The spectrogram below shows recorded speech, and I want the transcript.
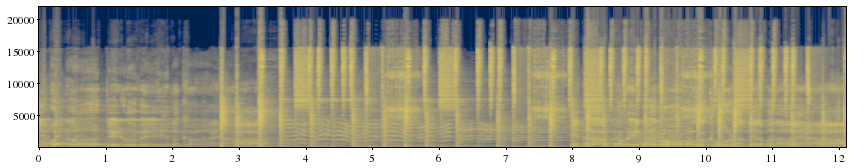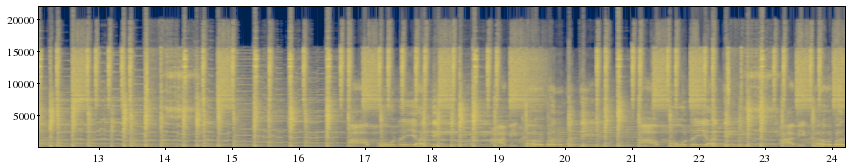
જીભના ટેળવે લખાયા. એના પુણ્યના રોમ લખમણ દેવરાયા. આ નહીં હતી, આવી ખબર નથી આ નહીં હતી, આવી ખબર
